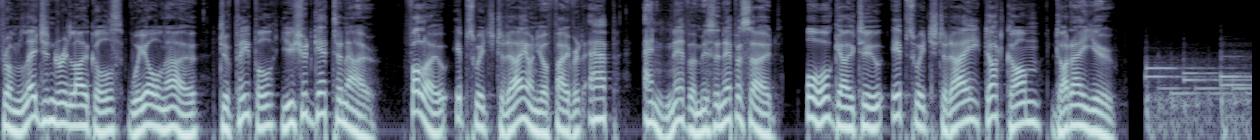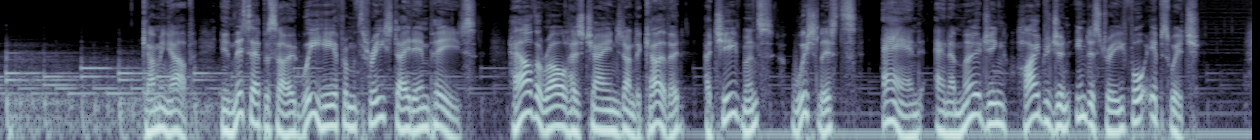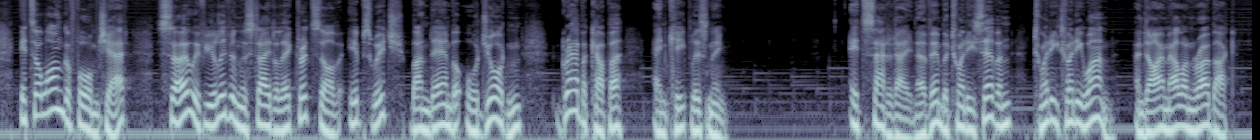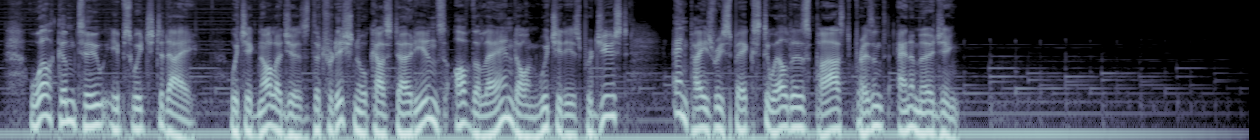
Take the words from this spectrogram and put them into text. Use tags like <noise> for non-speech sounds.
From legendary locals we all know to people you should get to know. Follow Ipswich Today on your favourite app and never miss an episode. Or go to ipswichtoday.com.au. Coming up, in this episode, we hear from three state MPs how the role has changed under COVID, achievements, wish lists, and an emerging hydrogen industry for Ipswich. It's a longer form chat, so if you live in the state electorates of Ipswich, Bundamba, or Jordan, grab a cuppa and keep listening. It's Saturday, November 27, 2021, and I'm Alan Roebuck. Welcome to Ipswich Today, which acknowledges the traditional custodians of the land on which it is produced and pays respects to elders past, present, and emerging.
